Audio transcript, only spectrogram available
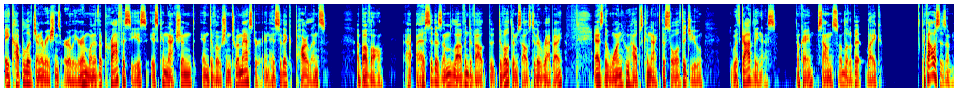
a couple of generations earlier, and one of the prophecies is connection and devotion to a master. In Hasidic parlance, above all, Hasidism love and devout, devote themselves to their rabbi as the one who helps connect the soul of the Jew with godliness. Okay, sounds a little bit like Catholicism,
